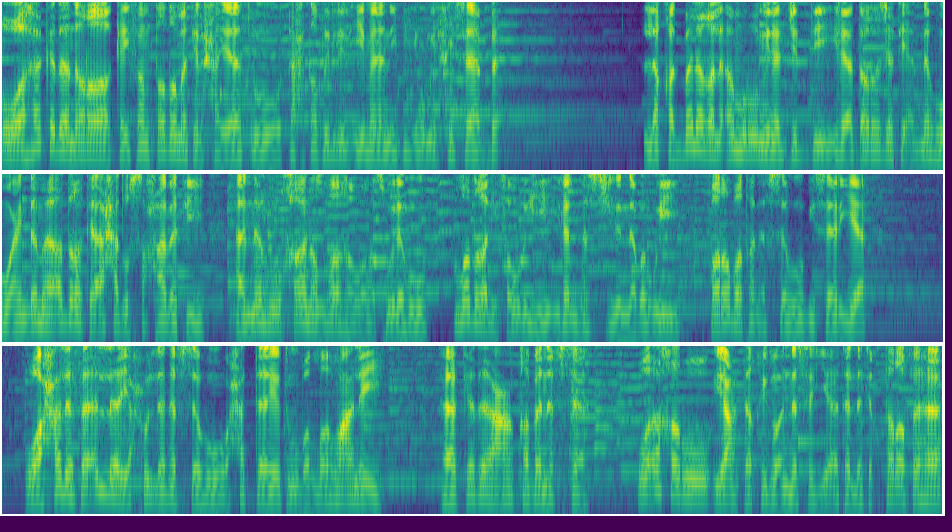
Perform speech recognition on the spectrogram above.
وهكذا نرى كيف انتظمت الحياة تحت ظل الإيمان بيوم الحساب. لقد بلغ الأمر من الجد إلى درجة أنه عندما أدرك أحد الصحابة أنه خان الله ورسوله مضى لفوره إلى المسجد النبوي فربط نفسه بسارية وحلف ألا يحل نفسه حتى يتوب الله عليه. هكذا عاقب نفسه. وآخر يعتقد أن السيئة التي اقترفها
